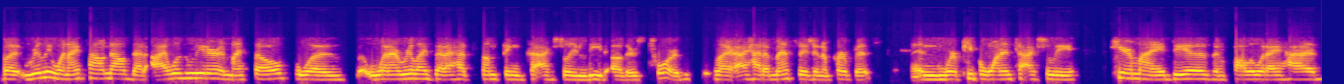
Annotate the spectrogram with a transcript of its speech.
But really, when I found out that I was a leader in myself was when I realized that I had something to actually lead others towards. Like I had a message and a purpose and where people wanted to actually hear my ideas and follow what I had.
